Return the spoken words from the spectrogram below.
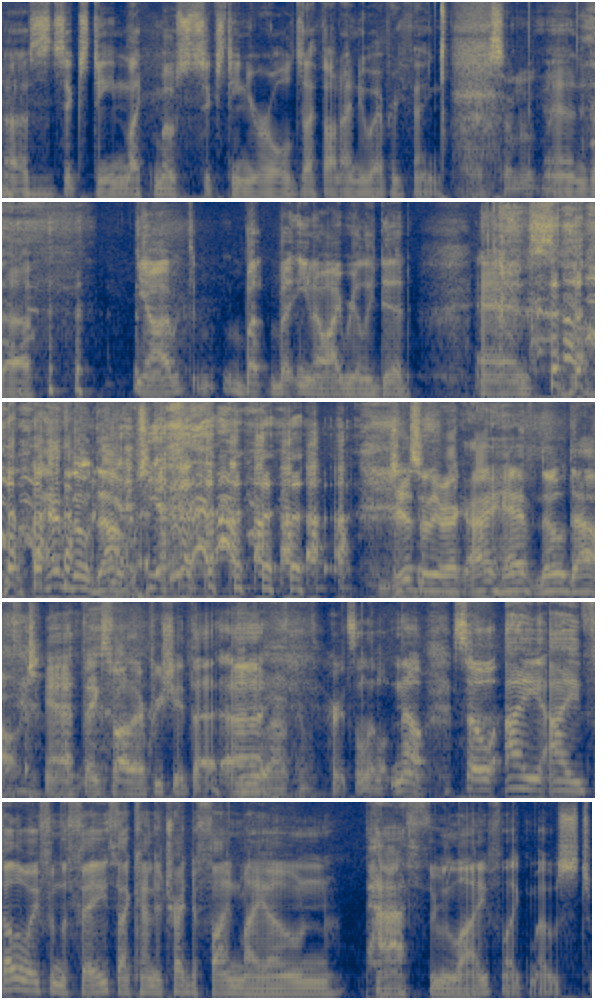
uh, 16. Like most 16 year olds, I thought I knew everything Absolutely. and uh, you know, I would, but but you know, I really did, and so, I have no doubt. Just for the record, I have no doubt. yeah, thanks, Father. I appreciate that. You're Uh, welcome. Hurts a little. No, so I I fell away from the faith. I kind of tried to find my own path through life, like most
